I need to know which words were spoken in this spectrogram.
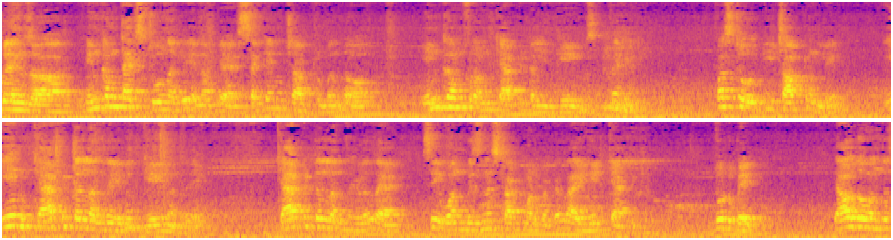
Hello students income tax two ನಲ್ಲಿ ನಮಗೆ ಸೆಕೆಂಡ್ ಚಾಪ್ಟರ್ ಬಂದು ಇನ್ಕಮ್ ಫ್ರಮ್ ಕ್ಯಾಪಿಟಲ್ ಅಂತ ಹೇಳಿ ಫಸ್ಟ್ ಈ ಚಾಪ್ಟರ್ನಲ್ಲಿ ಏನು ಕ್ಯಾಪಿಟಲ್ ಅಂದ್ರೆ ಏನು ಗೇನ್ ಅಂದ್ರೆ ಕ್ಯಾಪಿಟಲ್ ಅಂತ ಹೇಳಿದ್ರೆ ಸಿ ಒಂದ್ ಬಿಸ್ನೆಸ್ ಸ್ಟಾರ್ಟ್ ಮಾಡ್ಬೇಕಲ್ಲ ಐ ನೀಡ್ ಕ್ಯಾಪಿಟಲ್ ದುಡ್ಡು ಬೇಕು. ಯಾವುದೋ ಒಂದು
